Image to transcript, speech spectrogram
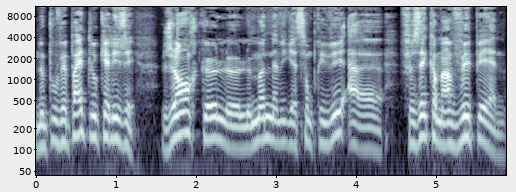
ne pouvait pas être localisé, genre que le, mode navigation privée euh, faisait comme un VPN.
